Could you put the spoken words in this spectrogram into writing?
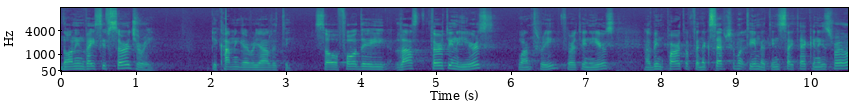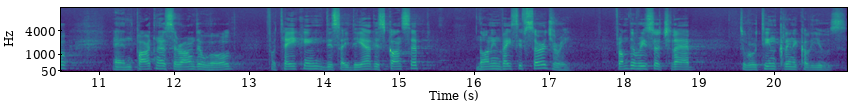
non-invasive surgery becoming a reality. So for the last 13 years, one, three, 13 years, I've been part of an exceptional team at Insightec in Israel and partners around the world for taking this idea, this concept, non-invasive surgery, from the research lab to routine clinical use.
